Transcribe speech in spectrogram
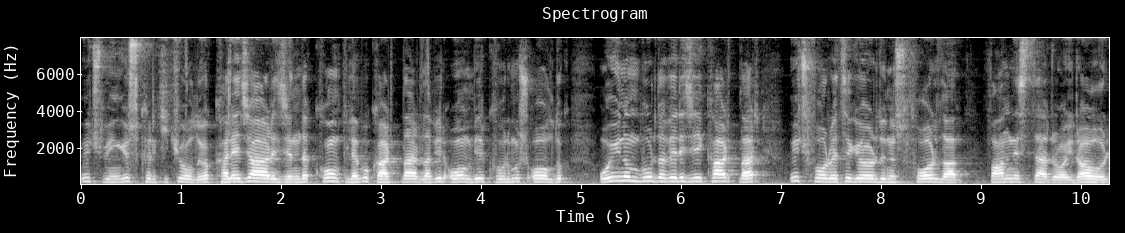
3142 oluyor. Kaleci haricinde komple bu kartlarla bir 11 kurmuş olduk. Oyunun burada vereceği kartlar 3 forveti gördünüz. Forlan, Van Nistelrooy, Raul,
